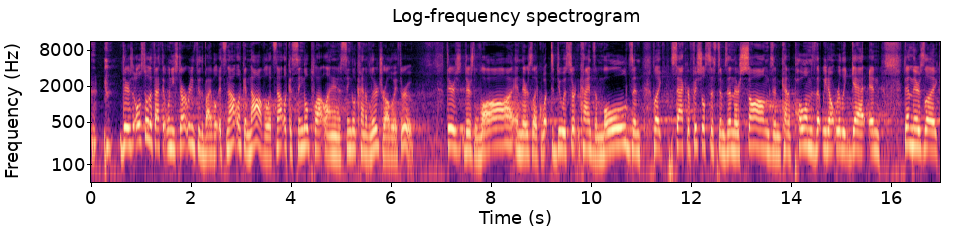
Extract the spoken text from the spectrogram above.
There's also the fact that when you start reading through the Bible, it's not like a novel, it's not like a single plot line and a single kind of literature all the way through. There's, there's law and there's like what to do with certain kinds of molds and like sacrificial systems and there's songs and kind of poems that we don't really get and then there's like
